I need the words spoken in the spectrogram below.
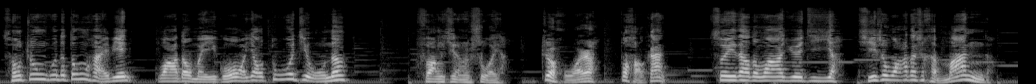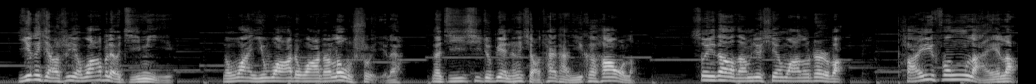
从中国的东海边挖到美国要多久呢？”方先生说：“呀，这活啊不好干。隧道的挖掘机呀，其实挖的是很慢的，一个小时也挖不了几米。那万一挖着挖着漏水了，那机器就变成小泰坦尼克号了。隧道咱们就先挖到这儿吧。台风来了。”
